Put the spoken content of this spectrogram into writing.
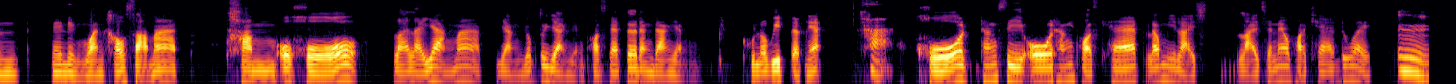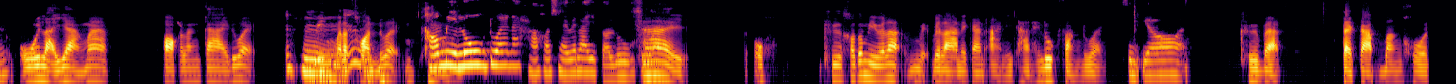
นในหนึ่งวันเขาสามารถทำโอ้โห หลาย ๆ อย่างมากอย่างยกตัวอย่างอย่าง podcaster ดัง ๆ อย่างคุณรวิศแบบเนี้ยค่ะโหทั้ง CEO ทั้งพอดแคสต์แล้วมีหลายหลาย channel พอดแคสต์ด้วย อืมโอ้ยหลายอย่างมาก ออกกำลังกายด้วยอื้อหือวิ่งมาราธอนด้วย เขามีลูกด้วยนะคะ เขาใช้เวลาอยู่กับลูกด้วยใช่ โอ้คือเขาต้องมีเวลาเวลาในการอ่านนิทานให้ลูกฟังด้วย สุดยอด คือแบบแต่กับบางคน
